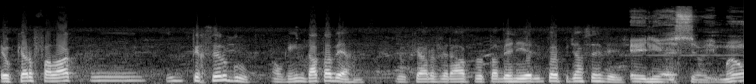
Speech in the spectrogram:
eu quero falar com um terceiro grupo, alguém da taberna. Eu quero virar pro taberneiro para pedir uma cerveja. Ele é seu irmão?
